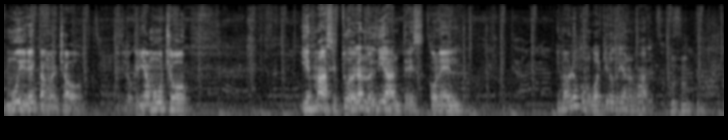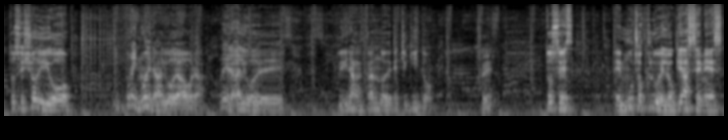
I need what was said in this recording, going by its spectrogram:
muy directa con el chavo. Eh, Lo quería mucho. Y es más, estuve hablando el día antes con él y me habló como cualquier otro día normal. Entonces yo digo, y por ahí no era algo de ahora, por ahí era algo de viene arrastrando de que es chiquito. Sí. Entonces, en muchos clubes lo que hacen es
